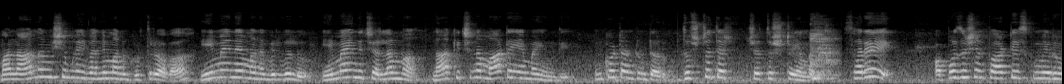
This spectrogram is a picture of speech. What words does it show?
మా నాన్న విషయంలో ఇవన్నీ మనకు గుర్తురావా? ఏమైనా మన విలువలు? ఏమైంది చెల్లమ్మ? నాకు ఇచ్చిన మాట ఏమైంది? ఇంకోటి అంటుంటారు. దుష్ట చతుష్టయం సరే అపోజిషన్ పార్టీస్కి మీరు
